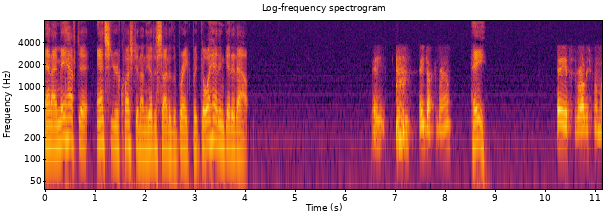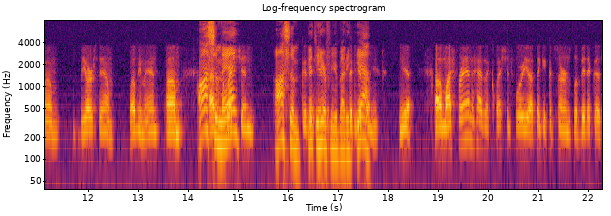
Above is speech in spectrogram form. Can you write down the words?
And I may have to answer your question on the other side of the break, but go ahead and get it out. Hey, hey, Dr. Brown. Hey. Hey, it's Robbie from um, BRSM. Love you, man. Um, awesome, man. Question. Awesome. Good, Good to, hear, hear from you, buddy. Good to yeah. hear from you. Yeah. Uh, my friend has a question for you. I think it concerns Leviticus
